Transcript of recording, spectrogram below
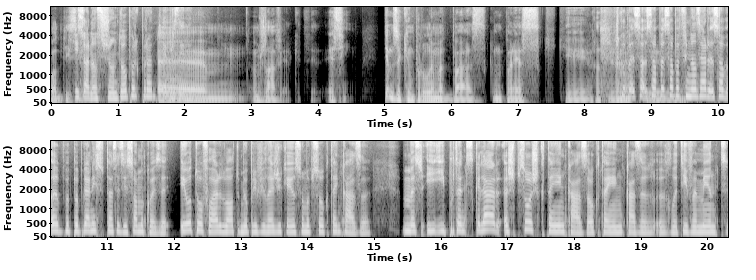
pode dizer. E só não se juntou porque pronto, é Presidente. Ahm, vamos lá ver. Quer dizer, é assim. Temos aqui um problema de base que me parece que, que é relativamente. Desculpa, só, só, para, só para finalizar, só para, pegar nisso, estás a dizer só uma coisa. Eu estou a falar do alto do meu privilégio, que é eu sou uma pessoa que tem casa. Mas, e, e, portanto, se calhar as pessoas que têm casa ou que têm casa relativamente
